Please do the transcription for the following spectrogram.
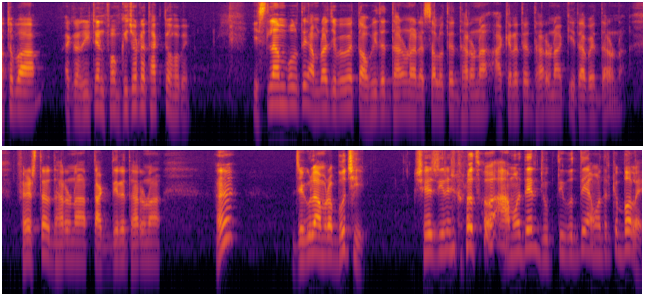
অথবা একটা রিটার্ন ফর্ম কিছু একটা থাকতে হবে। ইসলাম বলতে আমরা যেভাবে তাহিদের ধারণা, রেসালতের ধারণা আকেরাতের ধারণা, কিতাবের ধারণা ফেরস্তার ধারণা, তাকদিরের ধারণা হ্যাঁ? যেগুলো আমরা বুঝি সেই জিনিসগুলো তো আমাদের যুক্তিবুদ্ধি আমাদেরকে বলে।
